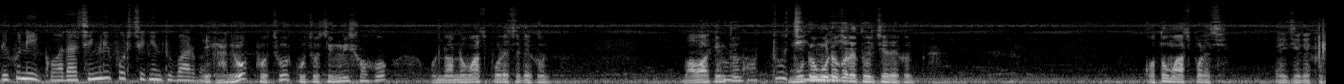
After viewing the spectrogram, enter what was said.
দেখুন এই গদা চিংড়ি পড়ছে কিন্তু বারবার। এখানেও প্রচুর কুচো চিংড়ি সহ অন্যান্য মাছ পড়েছে দেখুন। বাবা কিন্তু কত মুটো মুটো করে তুলছে দেখুন। কত মাছ পড়েছে। এই যে দেখুন।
